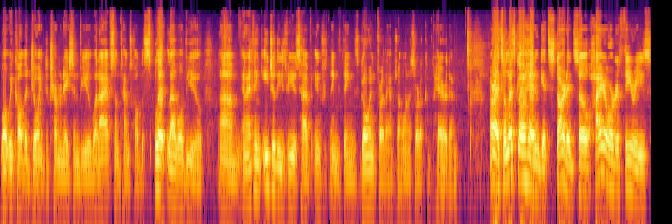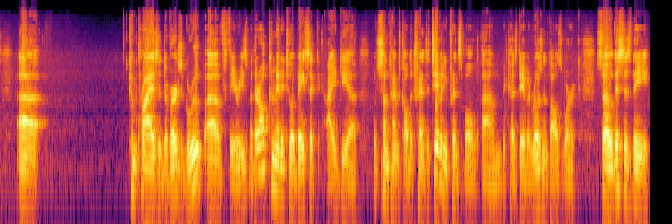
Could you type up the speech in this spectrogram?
what we call the joint determination view, what I have sometimes called the split level view. Um, and I think each of these views have interesting things going for them, so I want to sort of compare them. All right, so let's go ahead and get started. So higher order theories uh, comprise a diverse group of theories, but they're all committed to a basic idea, which is sometimes called the transitivity principle, um, because David Rosenthal's work. So this is the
